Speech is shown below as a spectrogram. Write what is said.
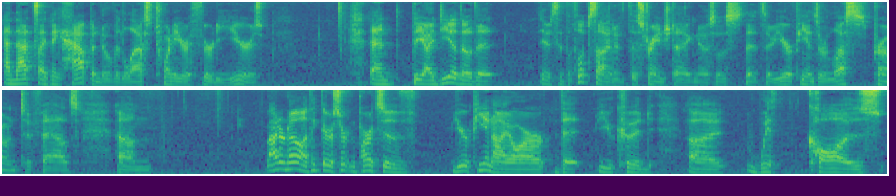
And that's, I think, happened over the last 20 or 30 years. And the idea, though, that is at the flip side of the strange diagnosis that the Europeans are less prone to fads. Um, I don't know. I think there are certain parts of European IR that you could, uh, with cause,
